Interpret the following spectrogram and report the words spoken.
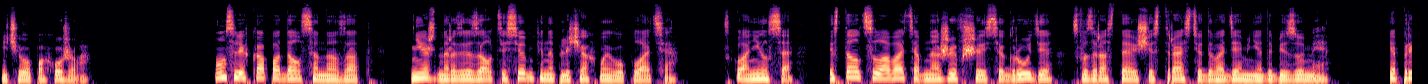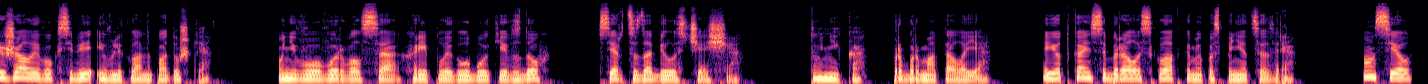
ничего похожего». Он слегка подался назад, нежно развязал тесемки на плечах моего платья, склонился и стал целовать обнажившиеся груди с возрастающей страстью, доводя меня до безумия — я прижала его к себе и увлекла на подушке. У него вырвался хриплый глубокий вздох, сердце забилось чаще. «Туника», — пробормотала я. Ее ткань собиралась складками по спине Цезаря. Он сел,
